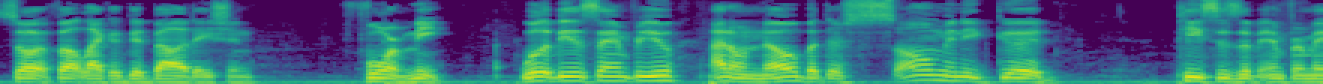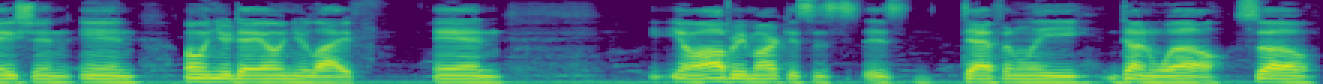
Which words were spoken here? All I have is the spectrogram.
So it felt like a good validation for me. Will it be the same for you? I don't know, but there's so many good pieces of information in Own Your Day, Own Your Life. And you know, Aubrey Marcus is is definitely done well. So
